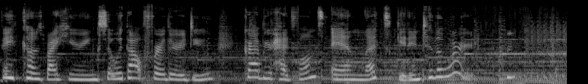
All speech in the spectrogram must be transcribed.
faith comes by hearing, so without further ado, grab your headphones and let's get into the word.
